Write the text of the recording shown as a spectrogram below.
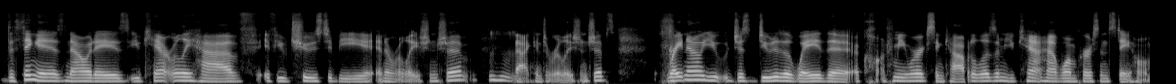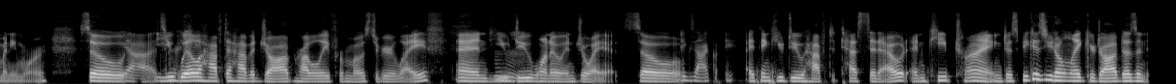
the thing is nowadays you can't really have if you choose to be in a relationship Mhm. back into relationships right now you just due to the way the economy works in capitalism you can't have one person stay home anymore. So Yeah, you will have to have a job probably for most of your life and you do want to enjoy it. So Exactly. i think you do have to test it out and keep trying. Just because you don't like your job doesn't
